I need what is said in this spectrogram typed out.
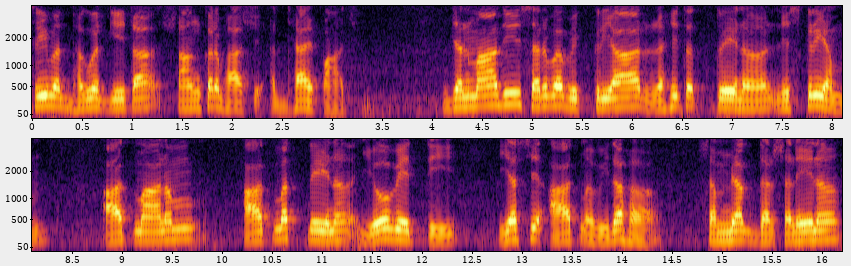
श्रीमद्भगवद्गीता, शांकर भाष्य, अध्याय पाँच। जन्मादि सर्वविक्रिया रहितत्वेन निष्क्रिय आत्मान, आत्मत्वेन यो वेत्ति, यस्य आत्मविदः सम्यक दर्शनेन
